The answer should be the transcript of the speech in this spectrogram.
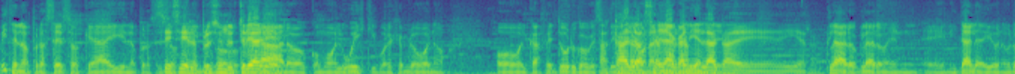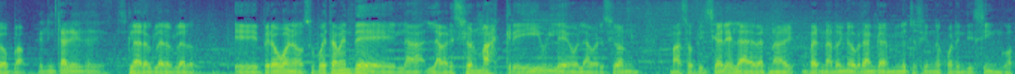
¿Viste en los procesos que hay en los procesos? Sí, sí, en los procesos industriales. Claro, como el whisky, por ejemplo, bueno, o el café turco que se utiliza con arena caliente. placa de, hierro. Claro, claro, en, Italia, digo, en Europa. En Italia, en Italia. Claro, claro, claro. Eh, pero bueno, supuestamente la, versión más creíble o la versión más oficial es la de Bernardino Branca en 1845.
